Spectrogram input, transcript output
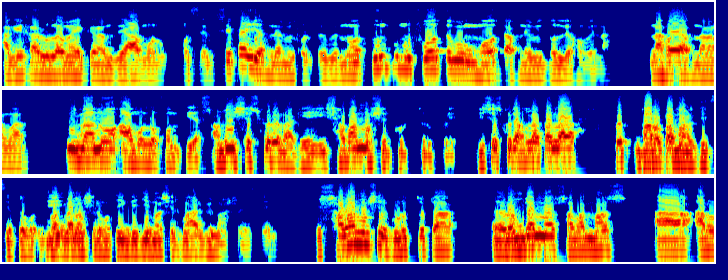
আগেকার উলামায়ে একরাম যে আমল করছেন সেটাই আপনি আমি করতে হবে। নতুন কোন পথ এবং মত আপনি আমি ধরলে হবে না। না হয় আপনার আমার ইমান ও আমল ও কমতি আসবে। আমি শেষ করার আগে এই সাবান মাসের গুরুত্বের উপরে। বিশেষ করে আল্লাহ তালা বারোটা মাস দিচ্ছে তো বাংলা মাসের মতো ইংরেজি মাসের মতো আরবি মাস এই সাবান মাসের গুরুত্বটা রমজান মাস সাবান মাস আহ, আরও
